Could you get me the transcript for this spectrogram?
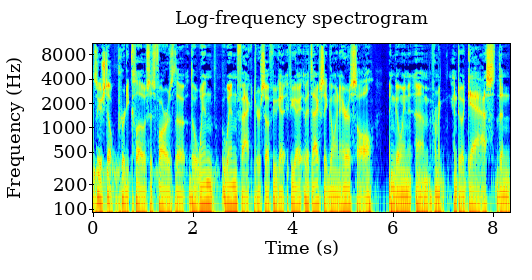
So you're still pretty close as far as the, the wind wind factor. So if you get if you if it's actually going aerosol and going um, from a, into a gas, then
